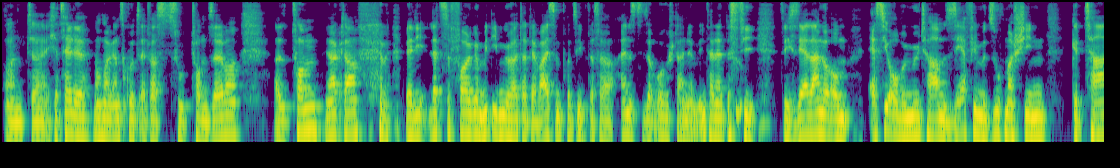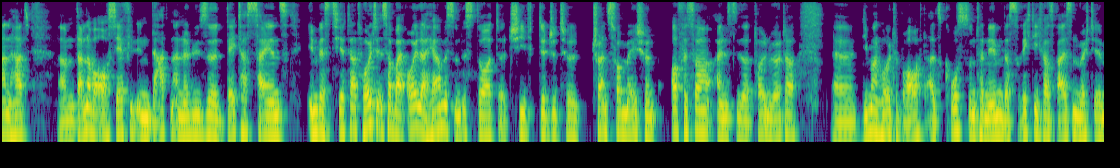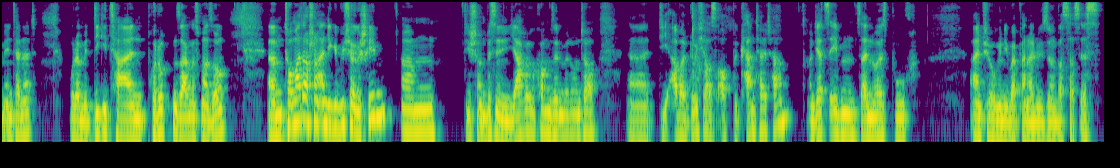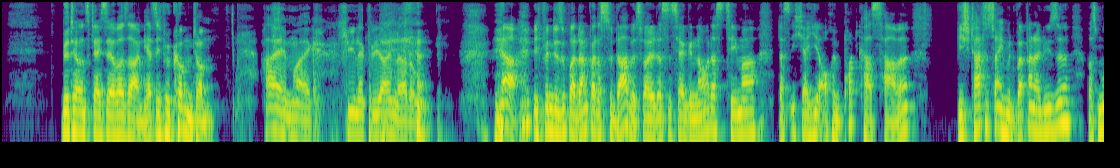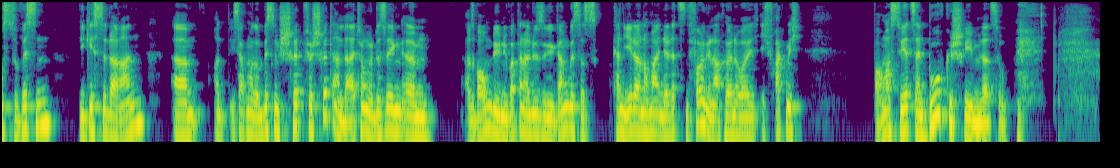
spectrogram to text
Und äh, ich erzähle dir nochmal ganz kurz etwas zu Tom selber. Also Tom, ja klar, wer die letzte Folge mit ihm gehört hat, der weiß im Prinzip, dass er eines dieser Urgesteine im Internet ist, die sich sehr lange um SEO bemüht haben, sehr viel mit Suchmaschinen getan hat, ähm, dann aber auch sehr viel in Datenanalyse, Data Science investiert hat. Heute ist er bei Euler Hermes und ist dort äh, Chief Digital Transformation Officer, eines dieser tollen Wörter, äh, die man heute braucht als großes Unternehmen, das richtig was reißen möchte im Internet oder mit digitalen Produkten, sagen wir es mal so. Ähm, Tom hat auch schon einige Bücher geschrieben. Ähm, die schon ein bisschen in die Jahre gekommen sind mitunter, äh, die aber durchaus auch Bekanntheit haben. Und jetzt eben sein neues Buch Einführung in die Webanalyse und was das ist wird er uns gleich selber sagen. Herzlich willkommen, Tom. Hi, Mike. Vielen Dank für die Einladung. ja, ich bin dir super dankbar, dass du da bist, weil das ist ja genau das Thema, das ich ja hier auch im Podcast habe. Wie startest du eigentlich mit Webanalyse? Was musst du wissen? Wie gehst du daran? Ähm, und ich sag mal so ein bisschen Schritt für Schritt Anleitung. Und deswegen, ähm, also warum du in die Webanalyse gegangen bist, das kann jeder nochmal in der letzten Folge nachhören. Aber ich, ich frage mich, warum hast du jetzt ein Buch geschrieben dazu?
